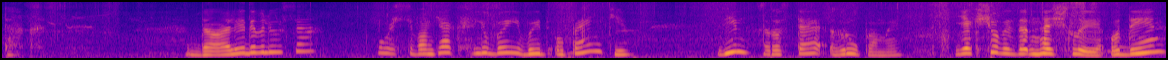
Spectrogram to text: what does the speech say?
Так. Далі дивлюся. Ось вам як любий вид опеньків, він росте групами. Якщо ви знайшли один,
